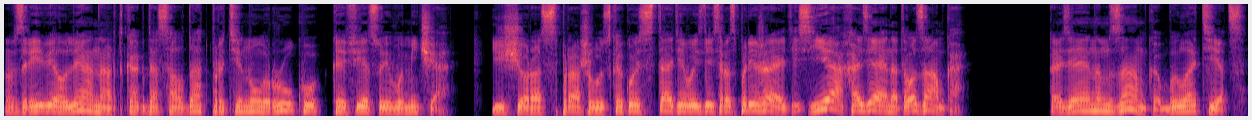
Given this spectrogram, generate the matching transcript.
Взревел Леонард, когда солдат протянул руку к эфесу его меча. Еще раз спрашиваю, с какой стати вы здесь распоряжаетесь? Я хозяин этого замка. Хозяином замка был отец.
